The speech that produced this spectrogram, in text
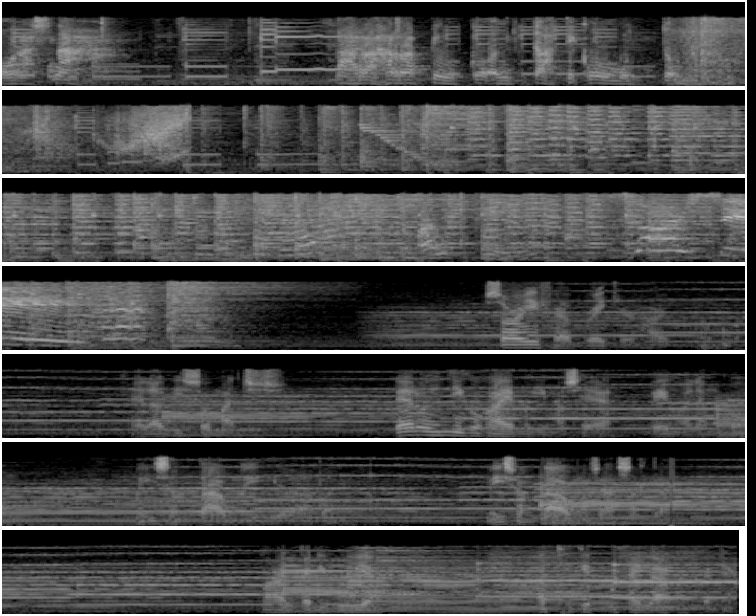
Oras na para harapin ko ang dati kong mundo. Sorry if I break your heart. I love you so much. Pero hindi ko kaya maging masaya ngayong alam kong may isang tao na hihirapan. May isang tao na sasaktan. Mahal ka ni Kuya. At higit na kailangan ka.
